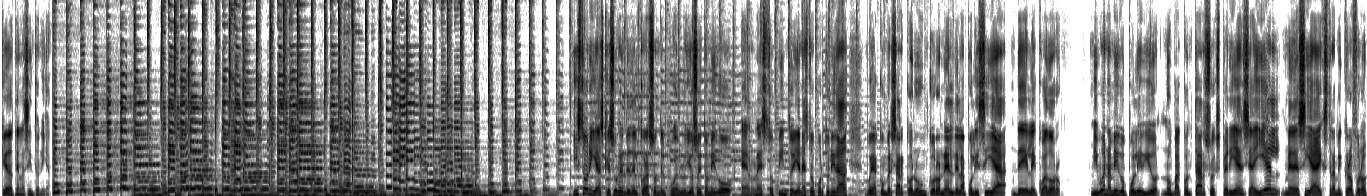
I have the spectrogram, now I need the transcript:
Quédate en la sintonía. Historias que surgen desde el corazón del pueblo. Yo soy tu amigo Ernesto Pinto y en esta oportunidad voy a conversar con un coronel de la policía del Ecuador, mi buen amigo Polivio nos va a contar su experiencia y él me decía extra micrófono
